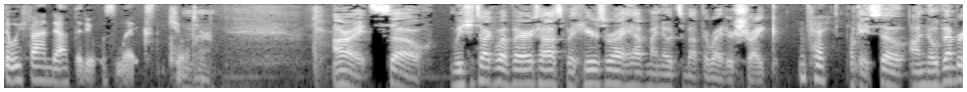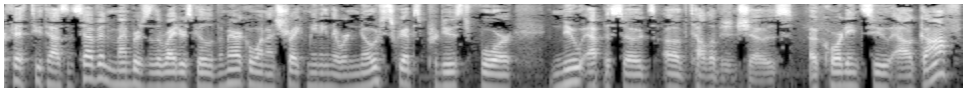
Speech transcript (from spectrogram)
that we find out that it was Lex that killed mm-hmm. her. All right, so we should talk about Veritas, but here's where I have my notes about the writer's strike. Okay. Okay, so on November 5th, 2007, members of the Writers Guild of America went on strike, meaning there were no scripts produced for new episodes of television shows. According to Al Gough,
